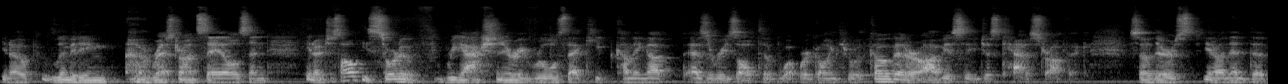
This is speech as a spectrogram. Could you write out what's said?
you know, limiting restaurant sales and you know, just all these sort of reactionary rules that keep coming up as a result of what we're going through with COVID are obviously just catastrophic. So there's, you know, and then the,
